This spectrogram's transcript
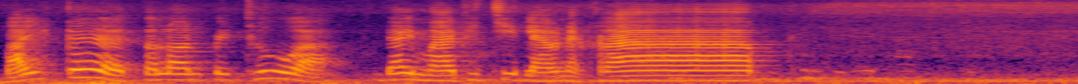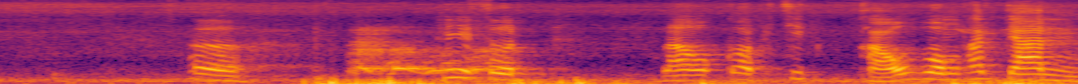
ไบเกอร์ตลอดไปทั่วได้มาพิชิตแล้วนะครับ เออ ที่สุดเราก็พิชิตเขาวงพระจันทร์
